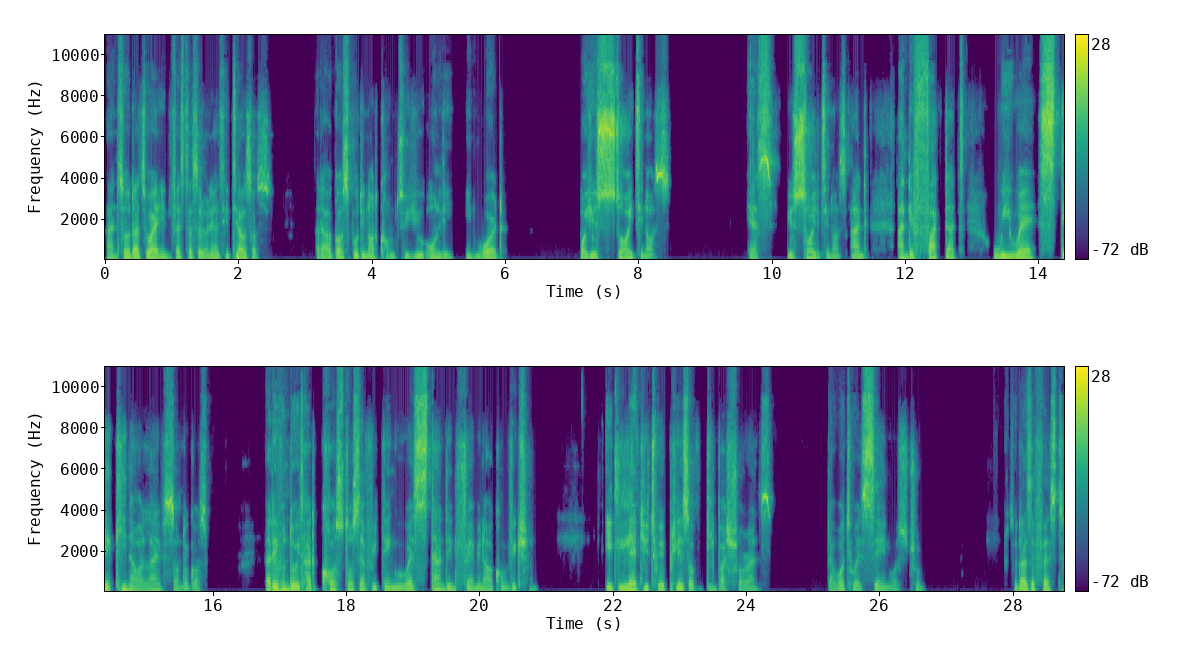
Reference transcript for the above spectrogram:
And so that's why in First Thessalonians he tells us that our gospel did not come to you only in word, but you saw it in us. Yes, you saw it in us. And and the fact that we were staking our lives on the gospel, that even though it had cost us everything, we were standing firm in our conviction. It led you to a place of deep assurance that what we were saying was true. So that's the first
